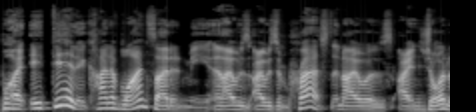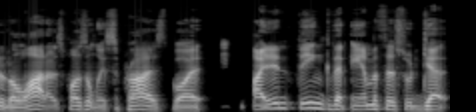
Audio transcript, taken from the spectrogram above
but it did. It kind of blindsided me, and I was I was impressed, and I was I enjoyed it a lot. I was pleasantly surprised, but I didn't think that Amethyst would get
